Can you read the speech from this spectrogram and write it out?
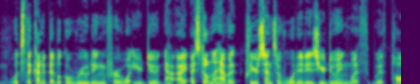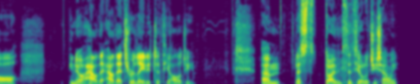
what's the kind of biblical rooting for what you're doing? I, I still don't have a clear sense of what it is you're doing with with Paul. You know how that how that's related to theology. Um, let's dive into the theology, shall we?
